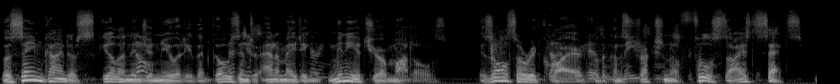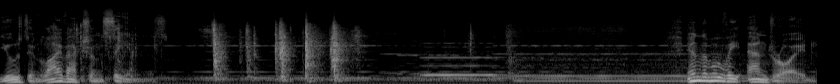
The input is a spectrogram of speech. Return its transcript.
The same kind of skill and ingenuity that goes into animating miniature models is also required for the construction of full-sized sets used in live-action scenes. In the movie Android,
